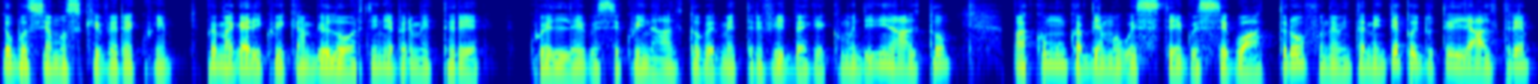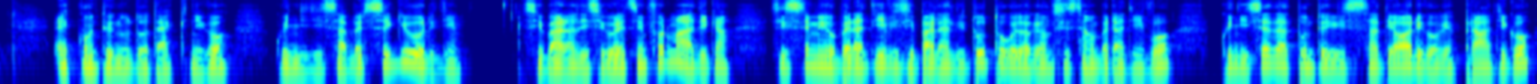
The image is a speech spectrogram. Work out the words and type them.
lo possiamo scrivere qui. Poi magari qui cambio l'ordine per mettere quelle, queste qui in alto, per mettere feedback e comodini in alto, ma comunque abbiamo queste, queste quattro fondamentalmente, e poi tutte le altre è contenuto tecnico, quindi di cyber security, si parla di sicurezza informatica, sistemi operativi si parla di tutto quello che è un sistema operativo, quindi sia dal punto di vista teorico che pratico,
